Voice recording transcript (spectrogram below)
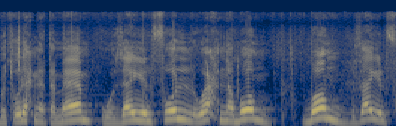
بتقول إحنا تمام وزي الفل وإحنا بومب بومب زي الفل.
